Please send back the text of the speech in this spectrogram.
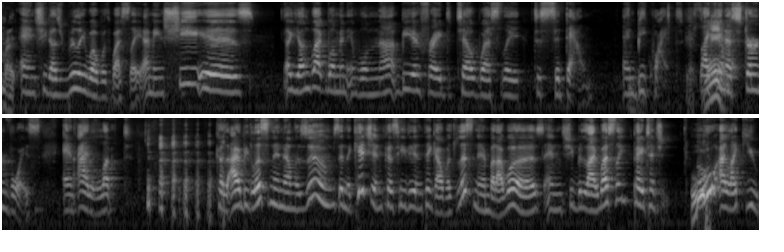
Right. And she does really well with Wesley. I mean, she is a young black woman and will not be afraid to tell Wesley to sit down and be quiet, like in a stern voice. And I love it because I'd be listening on the Zooms in the kitchen because he didn't think I was listening, but I was. And she'd be like, Wesley, pay attention. Ooh, I like you.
